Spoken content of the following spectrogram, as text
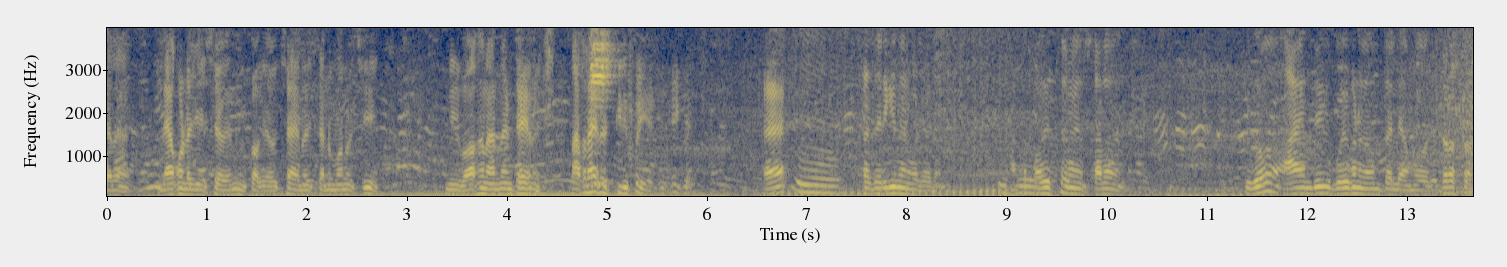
ఇలా లేకుండా చేసావని మీకు ఒక వచ్చి ఆయన వచ్చి తనమని వచ్చి మీ వాహనాన్ని అంటే ఆయన వచ్చి అసలు ఆయన తిరిగిపోయాడు. అట్లా జరిగిందనమాట. అంత పవిత్రమైన స్థలం ఇగో ఆయన దిగి బోయకొండ తల్లి అమ్మవారు. ఇద్దరు వస్తారు.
